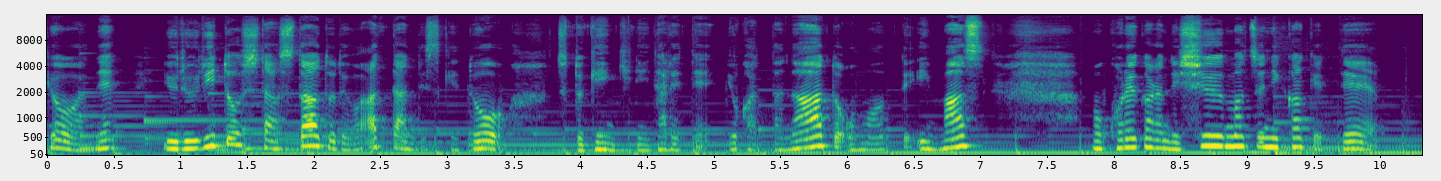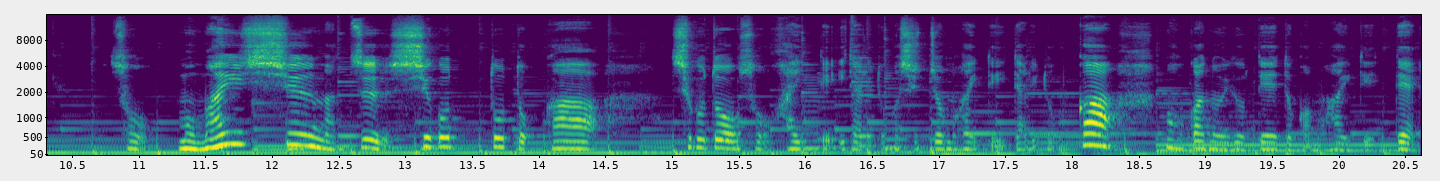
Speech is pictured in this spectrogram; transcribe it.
今日はねゆるりとしたスタートではあったんですけどちょっと元気になれてよかったなと思っています。もうこれからね週末にかけてそうもう毎週末仕事とか仕事をそう入っていたりとか出張も入っていたりとか、まあ、他の予定とかも入っていて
